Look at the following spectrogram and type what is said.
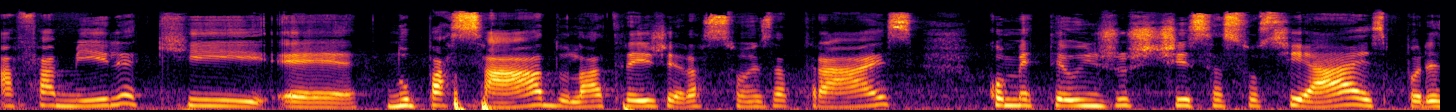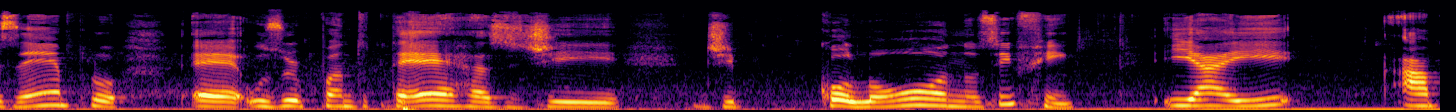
a família que é, no passado, lá três gerações atrás, cometeu injustiças sociais, por exemplo, é, usurpando terras de, de colonos, enfim. E aí, a,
